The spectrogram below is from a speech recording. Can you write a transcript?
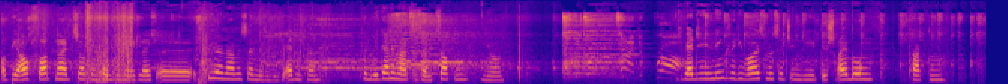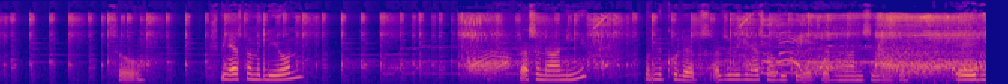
Ob ihr auch Fortnite zockt, dann könnt ihr mir gleich äh, Spielername sagen, dass ich dich adden kann. Können wir gerne mal zusammen zocken. Ja. Ich werde den Link für die Voice Message in die Beschreibung packen. So. Ich spiele erstmal mit Leon. Das ist Nani. Und eine Colette. Also wir gehen erstmal auf die Colette, weil die Nani sind einfach. Ey, die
